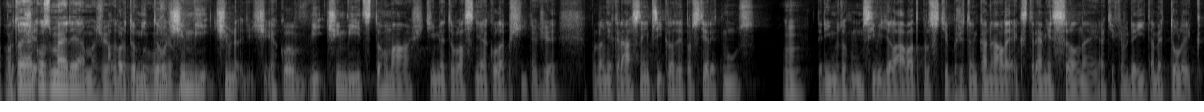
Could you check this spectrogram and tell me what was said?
A proto, no to je jako s médiama, že jo? A proto mít toho čím, víc, čím, či, jako ví, čím víc toho máš, tím je to vlastně jako lepší. Takže podle mě krásný příklad je prostě rytmus, hmm. který mu to musí vydělávat prostě, protože ten kanál je extrémně silný a těch videí tam je tolik,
